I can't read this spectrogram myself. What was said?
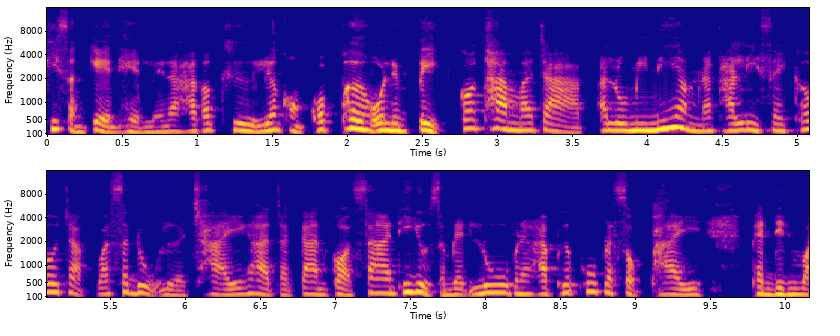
พี่สังเกตเห็นเลยนะคะ ก็คือเรื่องของคบเพลิงโอลิมปิกก็ทำมาจากอลูมิเนียมนะคะรีไซเคิลจากวัสดุเหลือใช้ค่ะ จากการก่อสร้างที่อยู่สำเร็จรูปนะคะ เพื่อผู้ประสบภัยแผ่นดินไหว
